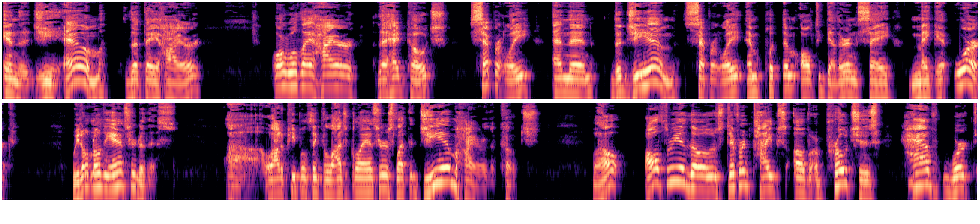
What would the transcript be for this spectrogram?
in the GM that they hire? Or will they hire the head coach separately and then the GM separately and put them all together and say, make it work? We don't know the answer to this. Uh, a lot of people think the logical answer is let the GM hire the coach. Well, all three of those different types of approaches have worked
